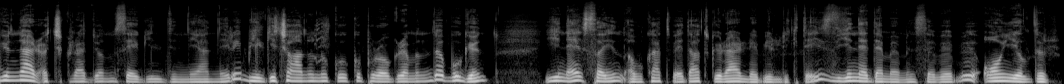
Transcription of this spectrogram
günler Açık Radyo'nun sevgili dinleyenleri. Bilgi Çağının Hukuku programında bugün yine Sayın Avukat Vedat Gürer'le birlikteyiz. Yine dememin sebebi 10 yıldır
